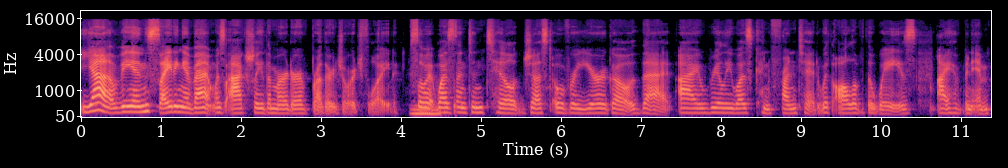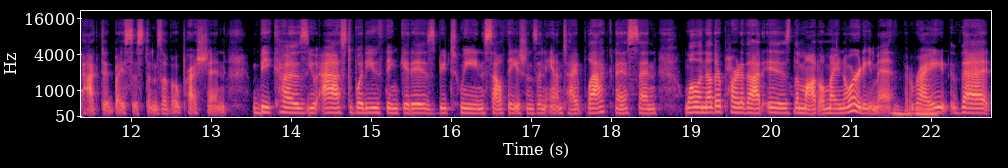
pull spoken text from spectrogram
Yeah, the inciting event was actually the murder of brother George Floyd. So mm. it wasn't until just over a year ago that I really was confronted with all of the ways I have been impacted by systems of oppression. Because you asked, what do you think it is between South Asians and anti Blackness? And well, another part of that is the model minority myth, mm-hmm. right? That,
